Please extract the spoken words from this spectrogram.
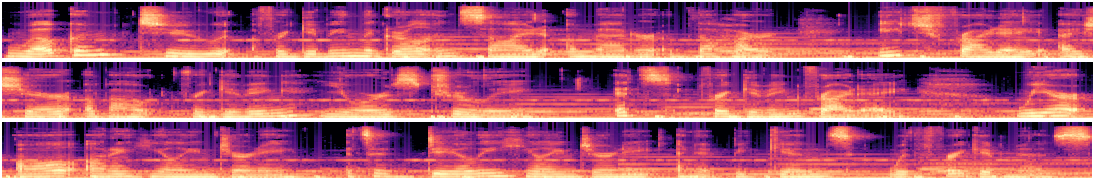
Welcome to Forgiving the Girl Inside, a Matter of the Heart. Each Friday, I share about forgiving yours truly. It's Forgiving Friday. We are all on a healing journey. It's a daily healing journey, and it begins with forgiveness.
